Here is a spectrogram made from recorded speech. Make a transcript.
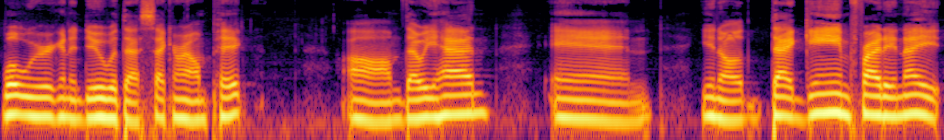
what we were gonna do with that second round pick um, that we had, and you know that game Friday night.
